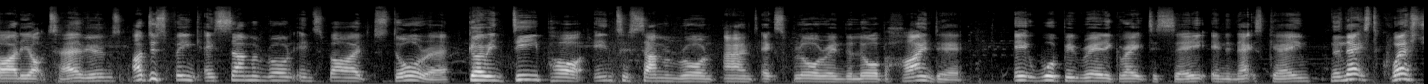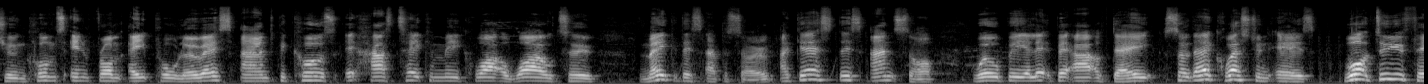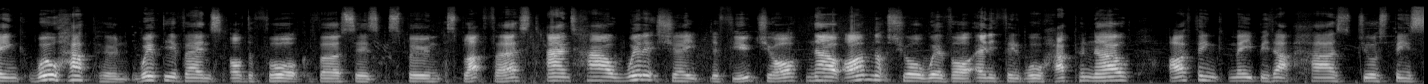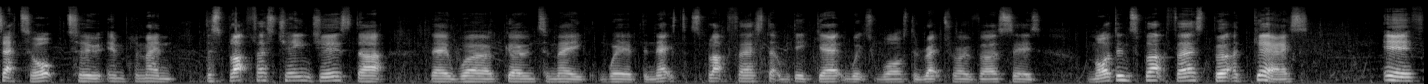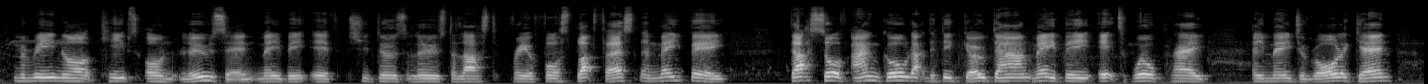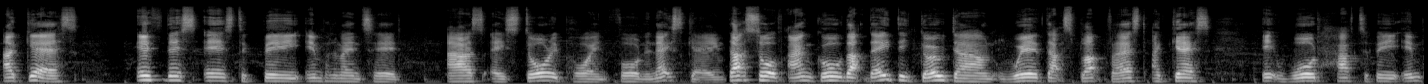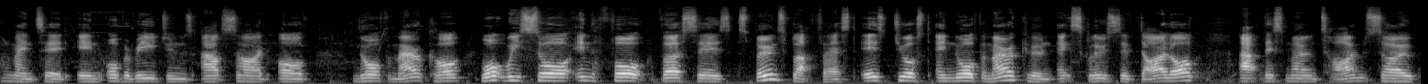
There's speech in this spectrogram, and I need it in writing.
by the Octarians. I just think a Salmon Run inspired story going deeper into Salmon Run and exploring the lore behind it it would be really great to see in the next game. The next question comes in from April Lewis and because it has taken me quite a while to make this episode, I guess this answer will be a little bit out of date. So their question is, what do you think will happen with the events of the Fork versus Spoon Splatfest and how will it shape the future? Now, I'm not sure whether anything will happen now. I think maybe that has just been set up to implement the Splatfest changes that they were going to make with the next Splatfest that we did get, which was the Retro versus Modern Splatfest. But I guess if Marina keeps on losing, maybe if she does lose the last three or four Splatfest, then maybe that sort of angle that they did go down, maybe it will play a major role again. I guess if this is to be implemented as a story point for the next game, that sort of angle that they did go down with that Splatfest, I guess it would have to be implemented in other regions outside of North America. What we saw in the Fork versus Spoon Splatfest is just a North American exclusive dialogue at this moment in time. So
